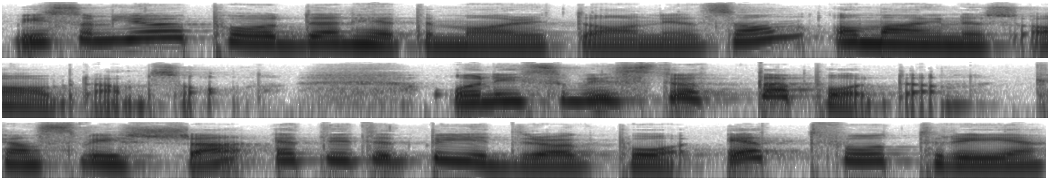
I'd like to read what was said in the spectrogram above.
Vi som gör podden heter Marit Danielsson och Magnus Abrahamsson. Och ni som vill stötta podden kan swisha ett litet bidrag på 123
